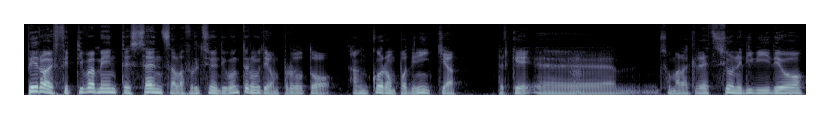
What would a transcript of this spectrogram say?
però effettivamente senza la fruizione di contenuti è un prodotto ancora un po' di nicchia, perché mm. insomma la creazione di video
